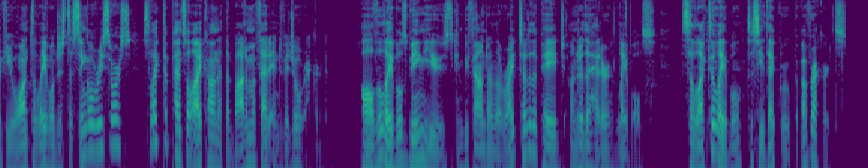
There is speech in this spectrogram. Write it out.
If you want to label just a single resource, select the pencil icon at the bottom of that individual record. All the labels being used can be found on the right side of the page under the header Labels. Select a label to see that group of records.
